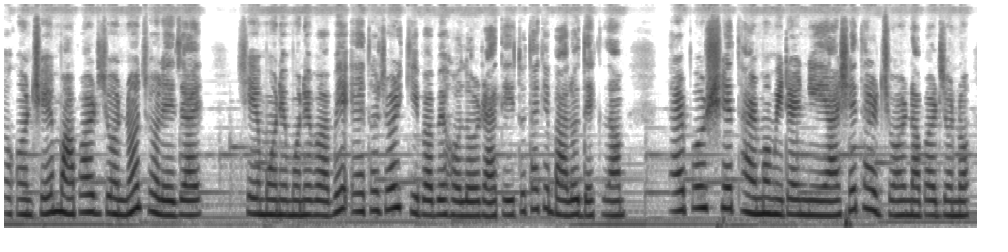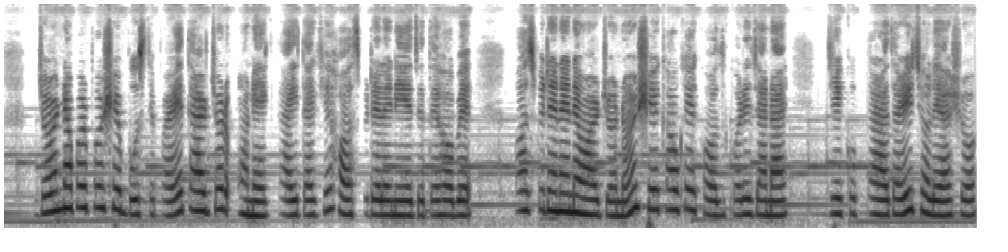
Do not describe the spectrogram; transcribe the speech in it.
তখন সে মাপার জন্য চলে যায়। সে মনে মনে ভাবে, এত জ্বর কীভাবে হলো? রাতেই তো তাকে ভালো দেখলাম। তারপর সে থার্মোমিটার নিয়ে আসে তার জ্বর নাপার জন্য। জ্বর নাপার পর সে বুঝতে পারে তার জ্বর অনেক, তাই তাকে হসপিটালে নিয়ে যেতে হবে। হসপিটালে নেওয়ার জন্য সে কাউকে কল করে জানায় যে, খুব তাড়াতাড়ি চলে আসো।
